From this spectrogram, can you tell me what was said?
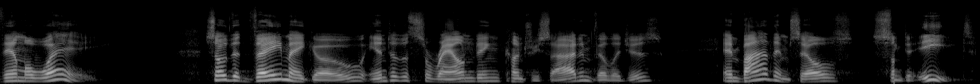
them away so that they may go into the surrounding countryside and villages and buy themselves something to eat.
